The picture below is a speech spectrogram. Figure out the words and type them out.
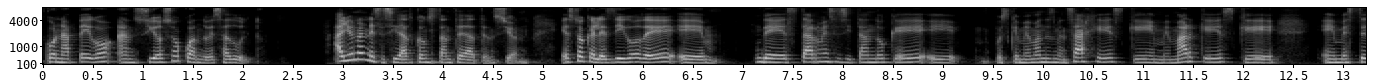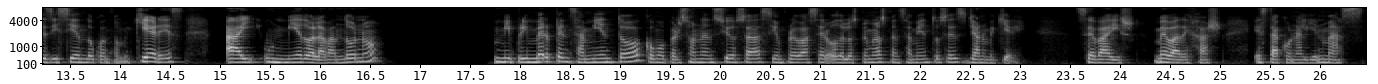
con apego ansioso cuando es adulto? Hay una necesidad constante de atención. Esto que les digo de, eh, de estar necesitando que, eh, pues que me mandes mensajes, que me marques, que me estés diciendo cuánto me quieres. Hay un miedo al abandono mi primer pensamiento como persona ansiosa siempre va a ser, o de los primeros pensamientos es, ya no me quiere, se va a ir, me va a dejar, está con alguien más,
